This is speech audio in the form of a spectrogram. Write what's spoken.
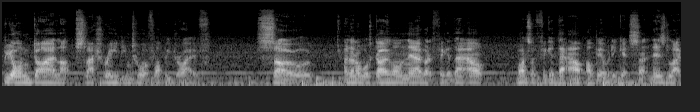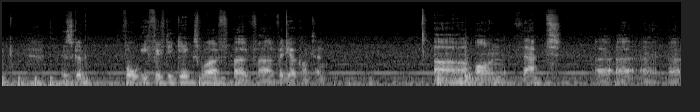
beyond dial-up slash reading to a floppy drive. So I don't know what's going on there. I've got to figure that out. Once I've figured that out, I'll be able to get some. There's like, there's good 40, 50 gigs worth of uh, video content uh, on that uh, uh, uh, uh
